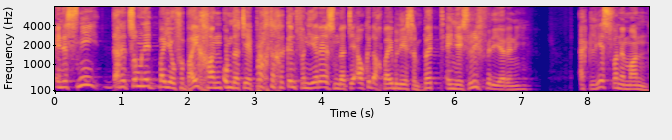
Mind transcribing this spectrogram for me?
En dit is nie dat dit sommer net by jou verbygaan omdat jy 'n pragtige kind van die Here is, omdat jy elke dag Bybel lees en bid en jy's lief vir die Here nie. Ek lees van 'n man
